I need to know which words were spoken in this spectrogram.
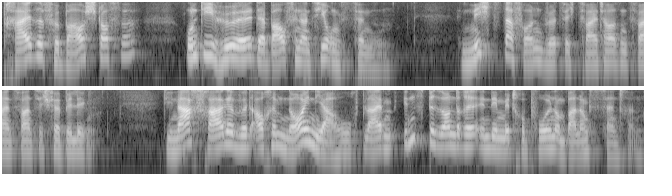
Preise für Baustoffe und die Höhe der Baufinanzierungszinsen. Nichts davon wird sich 2022 verbilligen. Die Nachfrage wird auch im neuen Jahr hoch bleiben, insbesondere in den Metropolen und Ballungszentren.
